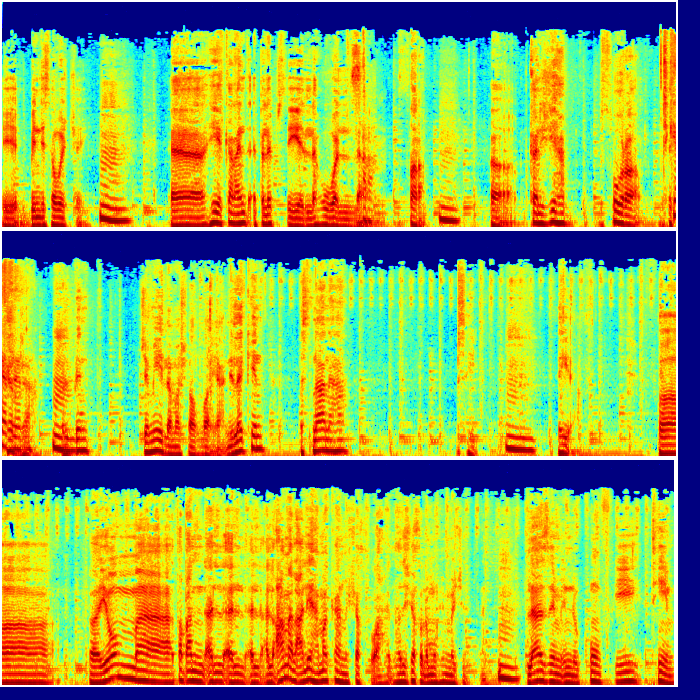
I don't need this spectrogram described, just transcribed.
بإني سويت شيء. آه هي كان عندها epilepsy اللي هو الصرع آه كان يجيها بصورة متكرره البنت جميلة ما شاء الله يعني لكن أسنانها سيئة. سيئة. ف فيوم طبعا ال ال العمل عليها ما كان من شخص واحد هذه شغلة مهمة جدا مم. لازم إنه يكون في تيم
